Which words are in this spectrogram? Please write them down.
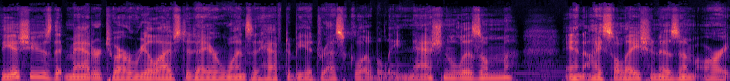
The issues that matter to our real lives today are ones that have to be addressed globally. Nationalism and isolationism are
